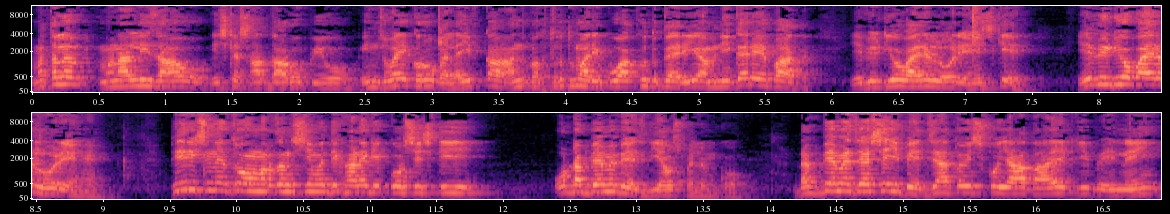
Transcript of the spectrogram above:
मतलब मनाली जाओ इसके साथ दारू पियो एंजॉय करो भाई लाइफ का। अंधभक्त तुम्हारी बुआ खुद कह रही है हम नहीं कर बात। ये वीडियो वायरल हो रहे हैं इसके। ये वीडियो वायरल हो रहे हैं। फिर इसने जो इमरजेंसी में दिखाने की कोशिश की, वो डब्बे में भेज दिया उस फ़िल्म को। डब्बे में जैसे ही भेजा तो इसको याद आए कि भाई नहीं,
